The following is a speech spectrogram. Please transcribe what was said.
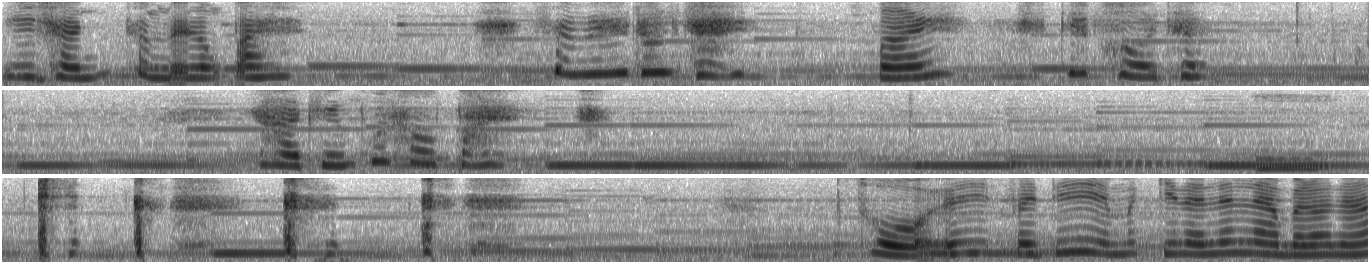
นี่ฉันทำอะไรลงไป ฉันไม่ได้ตั้งใจไหมได้โปรดเถอะอย่าทิ้งพวกเราไป เอ้ยเฟรดดี้เมื่อกี้นายเล่นแรงไปแล้วนะ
